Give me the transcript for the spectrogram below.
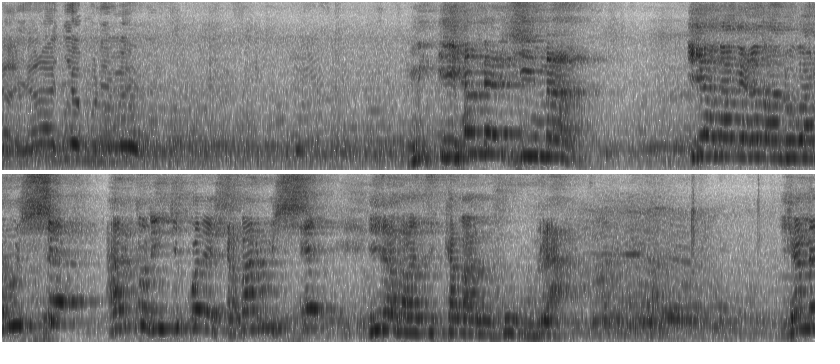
Ya- yaragemuriwe ni ihame ry'imana ihamagara abantu barushe ariko n'igikoresha barushe. Irabanza ikabaruhura ihame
